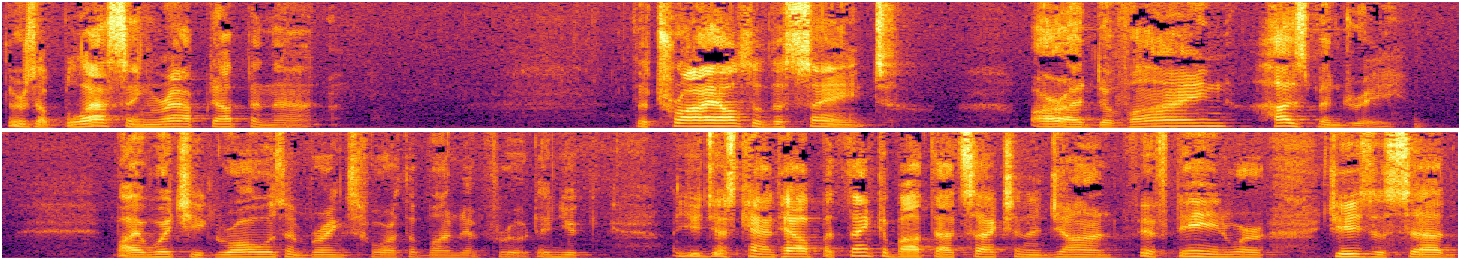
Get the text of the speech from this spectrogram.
There's a blessing wrapped up in that. The trials of the saint are a divine husbandry by which he grows and brings forth abundant fruit. And you, you just can't help but think about that section in John 15 where Jesus said,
